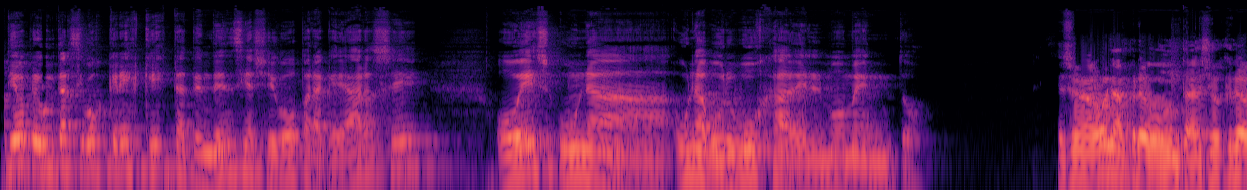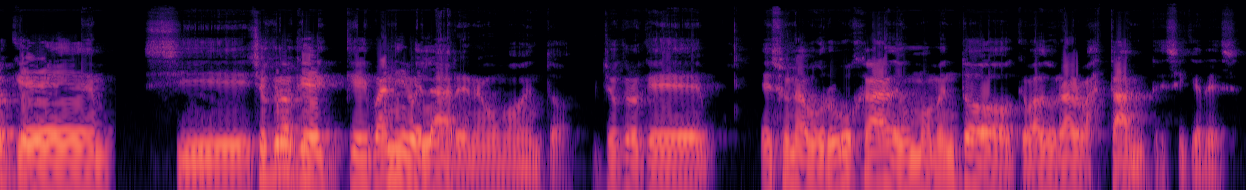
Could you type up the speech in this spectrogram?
Te iba a preguntar si vos crees que esta tendencia llegó para quedarse o es una, una burbuja del momento. Es una buena pregunta. Yo creo que Sí, yo creo que, va a nivelar en algún momento. Yo creo que es una burbuja de un momento que va a durar bastante, si querés,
